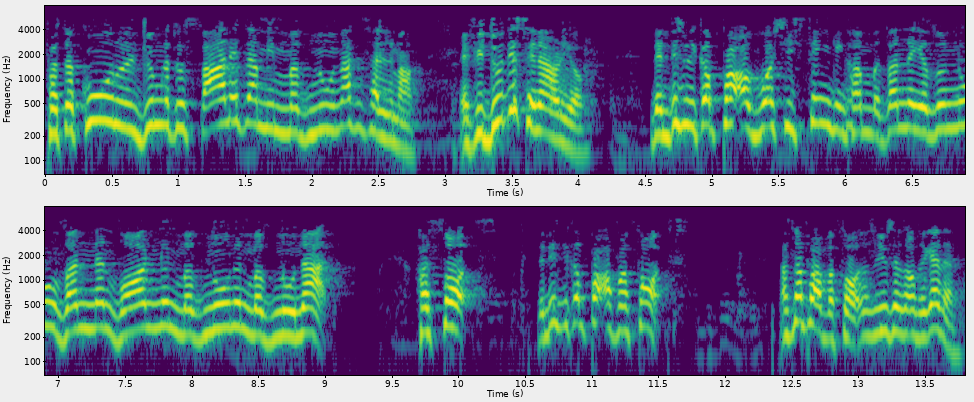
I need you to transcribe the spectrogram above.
فَتَكُونُ الْجُمْلَةُ الثَّالِثَةِ مِنْ مَذْنُونَاتِ سَلْمَةِ If you do this scenario, then this will become part of what she's thinking. her ظَنَّ يَظُنُّ ظَنًّا ظَانٌ مَذْنُونٌ مَذْنُونَات Her thoughts. Then this becomes part of her thoughts. That's not part of her thoughts. That's useless altogether.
